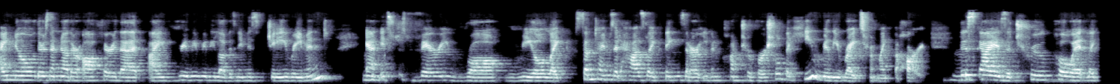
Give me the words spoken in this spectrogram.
I know there's another author that I really, really love. His name is Jay Raymond and mm-hmm. it's just very raw real like sometimes it has like things that are even controversial but he really writes from like the heart. Mm-hmm. this guy is a true poet like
